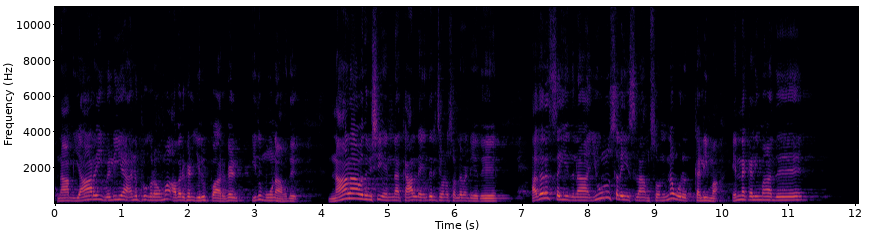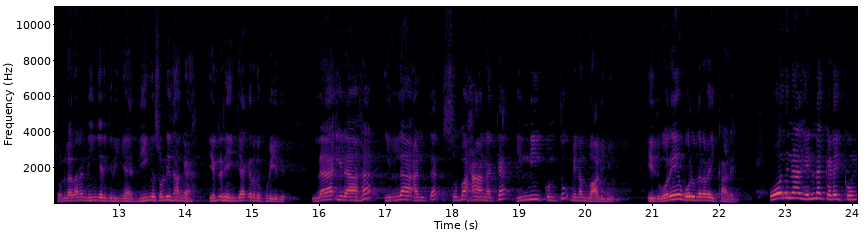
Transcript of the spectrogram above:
நாம் யாரை வெளியே அனுப்புகிறோமோ அவர்கள் இருப்பார்கள். இது மூணாவது. நாலாவது விஷயம் என்ன? காலில் எந்திரிச்சவன சொல்ல வேண்டியது அதர செய்யுதுனா யூனுஸ் அலி இஸ்லாம் சொன்ன ஒரு களிமா. என்ன களிமா அது? சொல்ல தானே நீங்கள் இருக்கிறீங்க. நீங்கள் சொல்லிதாங்க. என்று நீங்கள் கேட்குறது புரியுது. ல இலாக இல்லா அந்த சுபஹானக்க இன்னி குந்து மினம் லாலிமீன் இது ஒரே ஒரு தடவை காலை. ஓதினால் என்ன கிடைக்கும்?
